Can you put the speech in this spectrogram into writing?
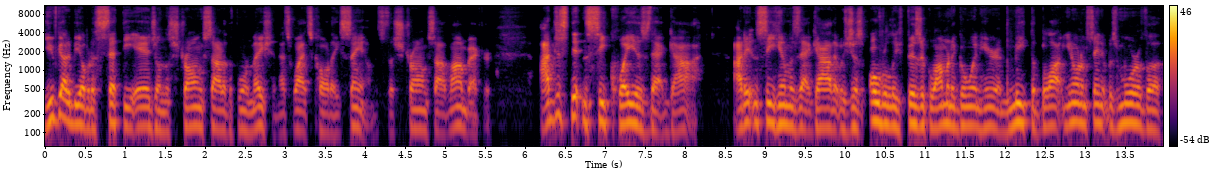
you've got to be able to set the edge on the strong side of the formation. That's why it's called a Sam. It's the strong side linebacker. I just didn't see Quay as that guy. I didn't see him as that guy that was just overly physical. I'm going to go in here and meet the block. You know what I'm saying? It was more of a,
